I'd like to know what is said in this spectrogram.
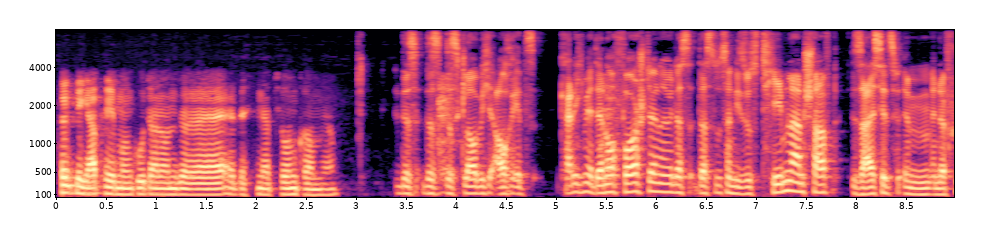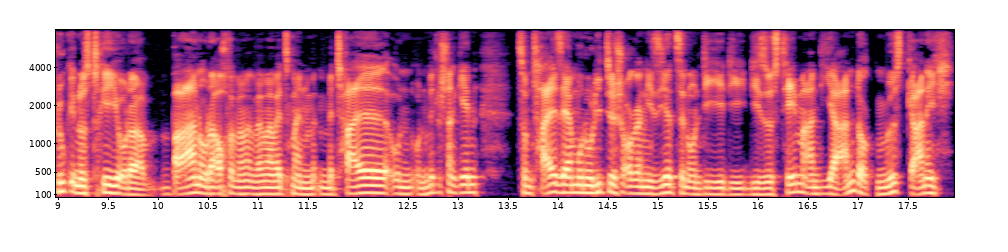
pünktlich abheben und gut an unsere Destination kommen. Ja das, das, das glaube ich auch. Jetzt kann ich mir dennoch vorstellen, dass, dass sozusagen die Systemlandschaft, sei es jetzt im, in der Flugindustrie oder Bahn oder auch wenn wir, wenn wir jetzt mal in Metall und, und Mittelstand gehen, zum Teil sehr monolithisch organisiert sind und die, die, die Systeme, an die ihr andocken müsst, gar nicht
